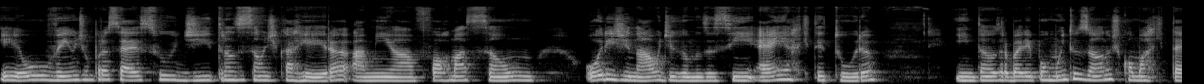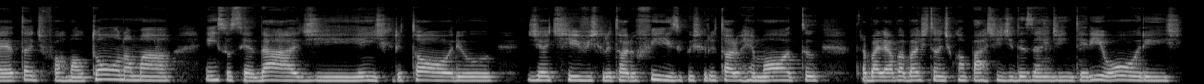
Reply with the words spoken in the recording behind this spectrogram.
eu venho de um processo de transição de carreira. A minha formação original, digamos assim, é em arquitetura. Então, eu trabalhei por muitos anos como arquiteta de forma autônoma, em sociedade, em escritório. Já tive escritório físico, escritório remoto. Trabalhava bastante com a parte de design de interiores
